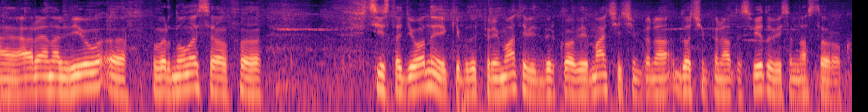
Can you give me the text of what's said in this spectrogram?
арена Львів е, повернулася в, е, в ці стадіони, які будуть приймати відбіркові матчі чемпіона- до чемпіонату світу 2018 року.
